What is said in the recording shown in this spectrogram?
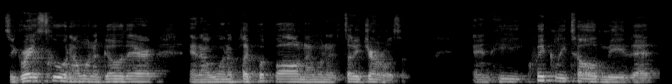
It's a great school, and I want to go there and I want to play football and I want to study journalism. And he quickly told me that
